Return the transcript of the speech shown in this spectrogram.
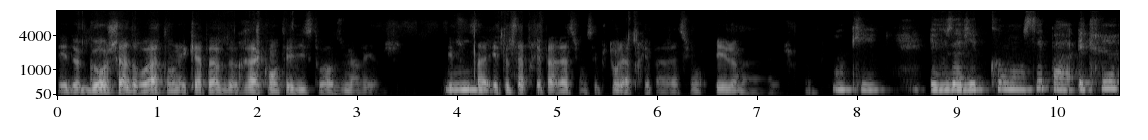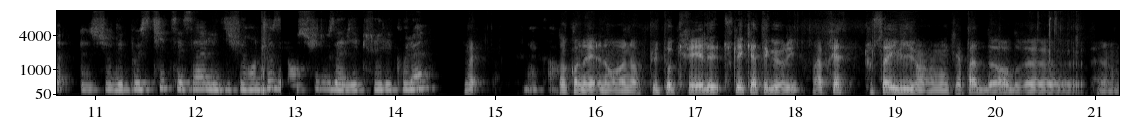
et de gauche à droite, on est capable de raconter l'histoire du mariage et, toute sa, hmm. et, toute sa, préparation. C'est plutôt la préparation et le mariage. Ok. Et vous aviez commencé par écrire sur des post-it, c'est ça, les différentes choses, et ensuite vous aviez créé les colonnes? Ouais. Donc, on a, non, on a plutôt créé toutes les catégories. Après, tout ça est vivant, donc il n'y a pas d'ordre euh, euh,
